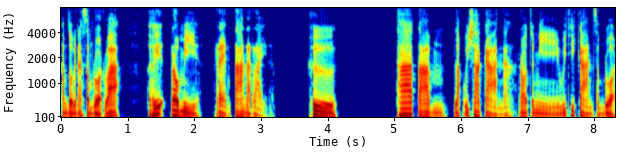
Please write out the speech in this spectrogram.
ทำตัวเป็นนักสำรวจว่าเฮ้ยเรามีแรงต้านอะไรนะคือ ถ้าตามหลักวิชาการนะ เราจะมีวิธีการสำรวจ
